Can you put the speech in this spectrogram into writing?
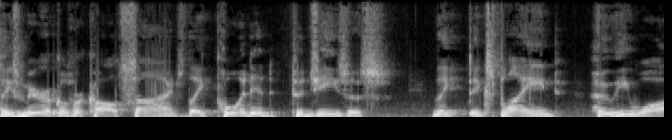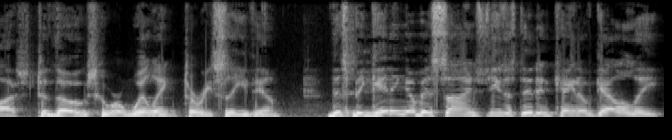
these miracles were called signs. They pointed to Jesus, they explained who he was to those who were willing to receive him. This beginning of his signs Jesus did in Cana of Galilee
